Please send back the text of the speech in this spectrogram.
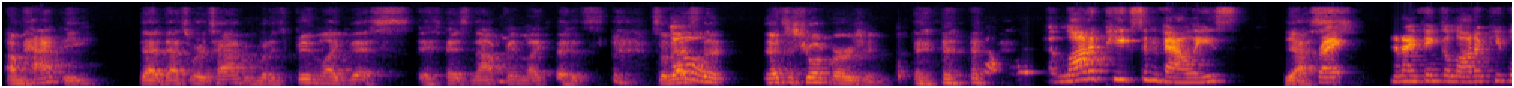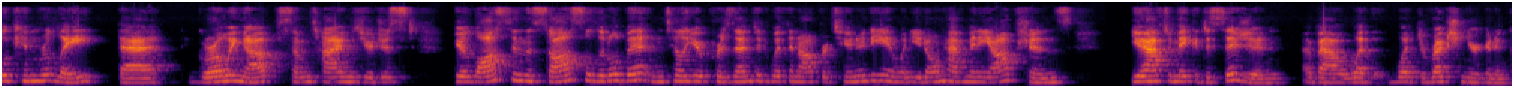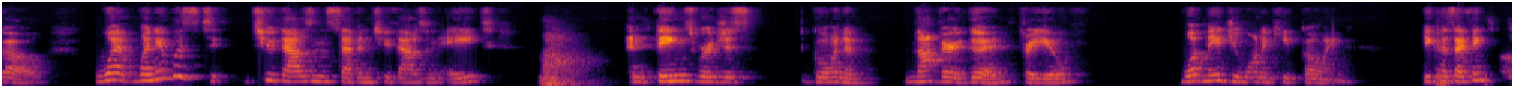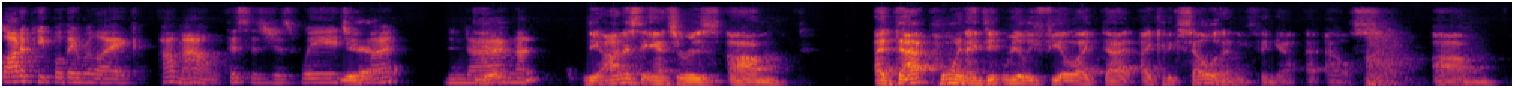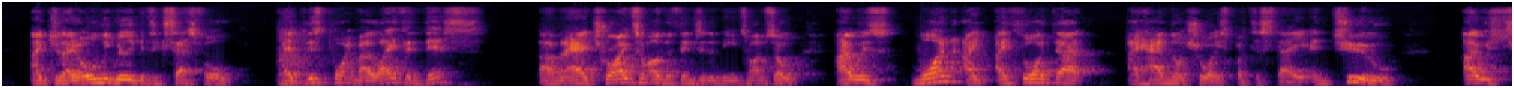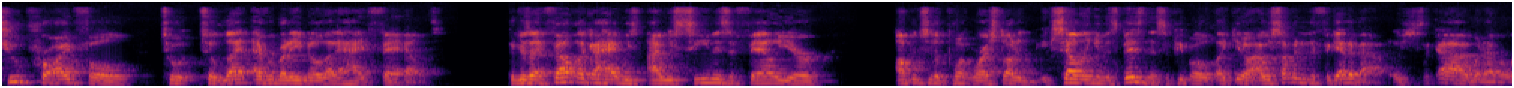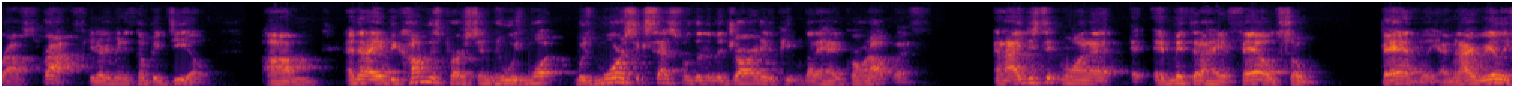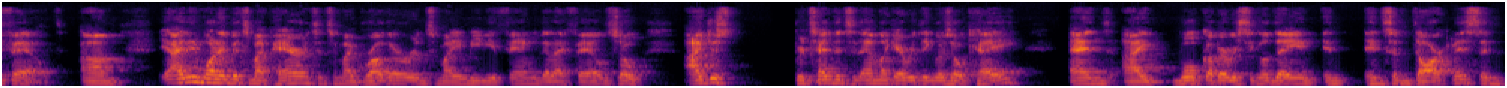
I'm happy that that's where it's happened, but it's been like this. It has not been like this. So that's oh. the, that's a short version. a lot of peaks and valleys. Yes. Right. And I think a lot of people can relate that growing up, sometimes you're just, you're lost in the sauce a little bit until you're presented with an opportunity and when you don't have many options you have to make a decision about what what direction you're going to go what when it was 2007 2008 and things were just going to not very good for you what made you want to keep going because i think a lot of people they were like i'm out this is just way too yeah. much and uh, yeah. i'm not the honest answer is um at that point, I didn't really feel like that I could excel at anything else. Um, I because I'd only really been successful at this point in my life and this. Um, and I had tried some other things in the meantime. So I was one, I, I thought that I had no choice but to stay. And two, I was too prideful to to let everybody know that I had failed. Because I felt like I had was I was seen as a failure up until the point where I started excelling in this business. And people like, you know, I was somebody to forget about. It was just like, ah, whatever, Ralph's Ralph. You know what I mean? It's no big deal. Um, and then I had become this person who was more was more successful than the majority of the people that I had grown up with. And I just didn't want to admit that I had failed so badly. I mean, I really failed. Um, I didn't want to admit to my parents and to my brother and to my immediate family that I failed. So I just pretended to them like everything was okay. And I woke up every single day in, in, in some darkness and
